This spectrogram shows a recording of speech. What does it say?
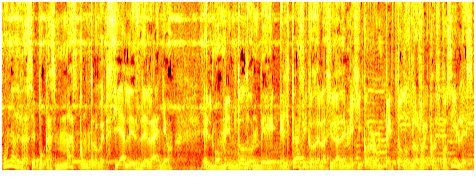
Una de las épocas más controversiales del año el momento donde el tráfico de la Ciudad de México rompe todos los récords posibles,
